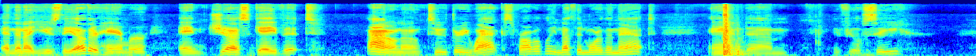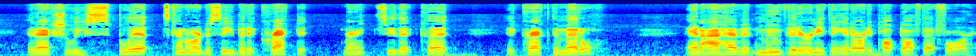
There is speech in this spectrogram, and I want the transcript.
and then I used the other hammer and just gave it I don't know, two, three whacks probably, nothing more than that. And um, if you'll see, it actually split. It's kind of hard to see, but it cracked it, right? See that cut? It cracked the metal. And I haven't moved it or anything. It already popped off that far.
